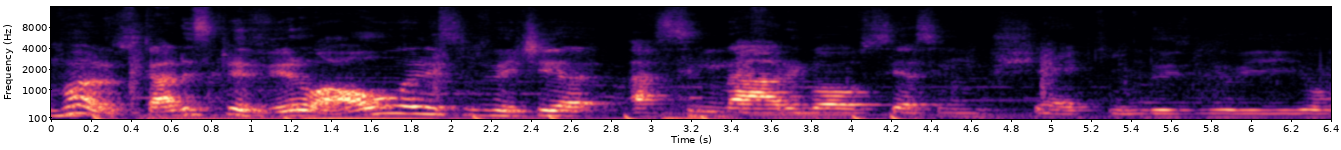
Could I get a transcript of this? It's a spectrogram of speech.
mano, os caras escreveram algo ou eles simplesmente assinaram igual você assina um cheque em 2011?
